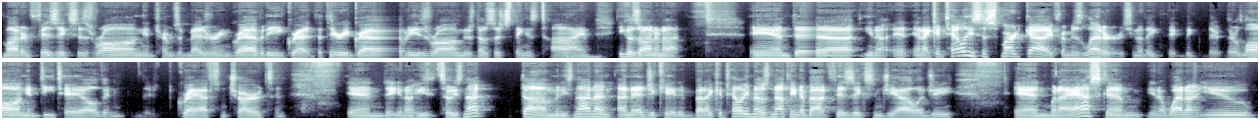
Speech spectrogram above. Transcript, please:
modern physics is wrong in terms of measuring gravity. Gra- the theory of gravity is wrong. There's no such thing as time. Mm-hmm. He goes on and on and uh, you know, and, and, I could tell he's a smart guy from his letters. You know, they, they they're, they're long and detailed, and graphs and charts, and and you know, he's so he's not dumb and he's not un, uneducated, but I could tell he knows nothing about physics and geology. And when I ask him, you know, why don't you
